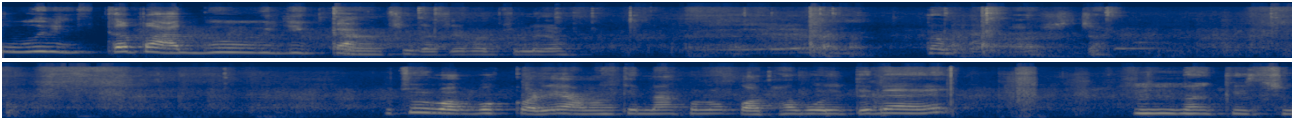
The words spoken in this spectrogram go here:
বুড়িকা পাগু হ্যাঁ ঠিক আছে এবার চলে যাও। তারপর আসছে। প্রচুর বকবক করে, আমাকে না কোনো কথা বলতে দেয়, না কিছু।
